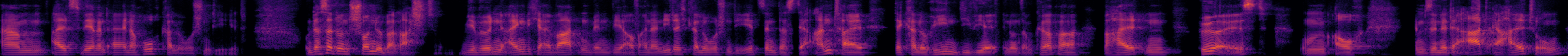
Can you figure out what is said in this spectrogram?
ähm, als während einer hochkalorischen Diät. Und das hat uns schon überrascht. Wir würden eigentlich erwarten, wenn wir auf einer niedrigkalorischen Diät sind, dass der Anteil der Kalorien, die wir in unserem Körper behalten, höher ist, um auch im Sinne der Arterhaltung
